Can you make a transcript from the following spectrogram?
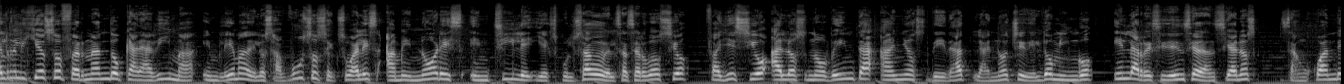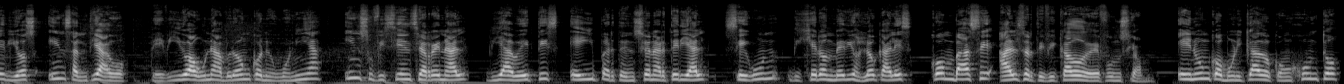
El religioso Fernando Caradima, emblema de los abusos sexuales a menores en Chile y expulsado del sacerdocio, falleció a los 90 años de edad la noche del domingo en la residencia de ancianos San Juan de Dios en Santiago, debido a una bronconeumonía, insuficiencia renal, diabetes e hipertensión arterial, según dijeron medios locales con base al certificado de defunción. En un comunicado conjunto,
